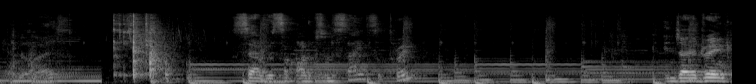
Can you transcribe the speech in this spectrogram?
Here we go, guys. Serve with some olives on the side, so three. Enjoy your drink.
